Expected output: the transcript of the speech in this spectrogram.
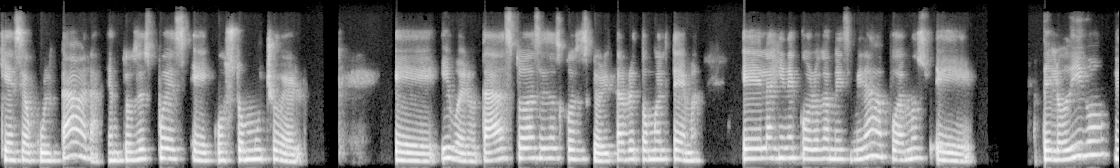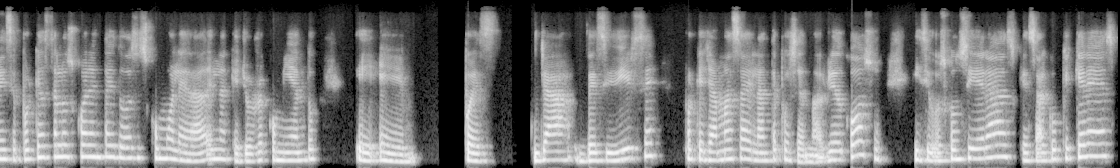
que se ocultara. Entonces, pues eh, costó mucho verlo. Eh, y bueno, dadas todas esas cosas que ahorita retomo el tema, eh, la ginecóloga me dice, mira, podemos, te lo digo, me dice, porque hasta los 42 es como la edad en la que yo recomiendo, pues ya decidirse porque ya más adelante pues es más riesgoso. Y si vos consideras que es algo que querés,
